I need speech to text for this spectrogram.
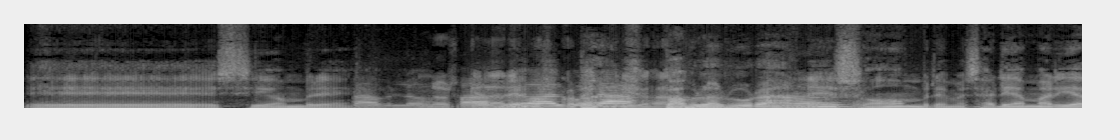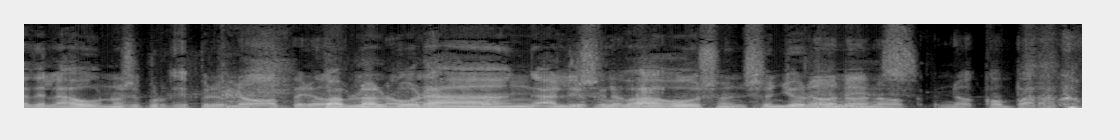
Eh, sí, hombre. Pablo, Nos Pablo quedaremos con Alborán. la liga. Pablo Alborán, Ah. eso, hombre, me salía María de la O, no sé por qué, pero, No, pero- Pablo no, Alborán, yo Alex Ubago, son, son No, llorones. no, no, no comparado con,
